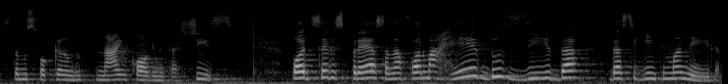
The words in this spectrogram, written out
estamos focando na incógnita x, pode ser expressa na forma reduzida da seguinte maneira.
